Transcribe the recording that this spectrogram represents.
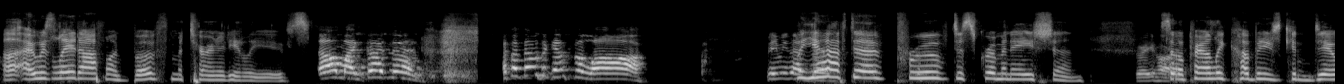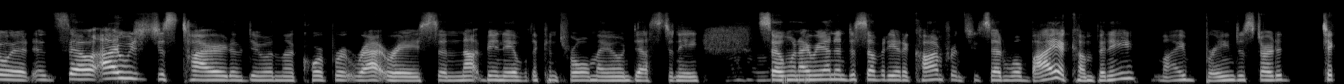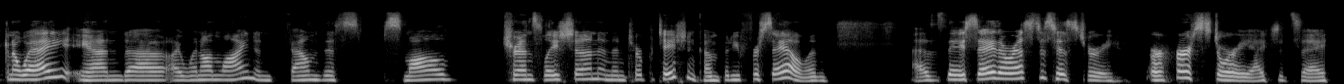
Uh, I was laid off on both maternity leaves. Oh my goodness! I thought that was against the law. Maybe not. But you have to prove discrimination very hard. So apparently companies can do it. And so I was just tired of doing the corporate rat race and not being able to control my own destiny. Mm-hmm. So when I ran into somebody at a conference who said, well, buy a company, my brain just started ticking away. And uh, I went online and found this small translation and interpretation company for sale. And as they say, the rest is history or her story, I should say.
